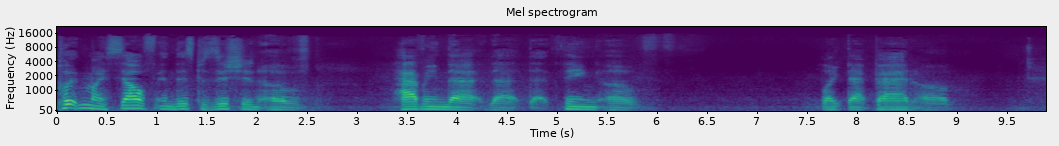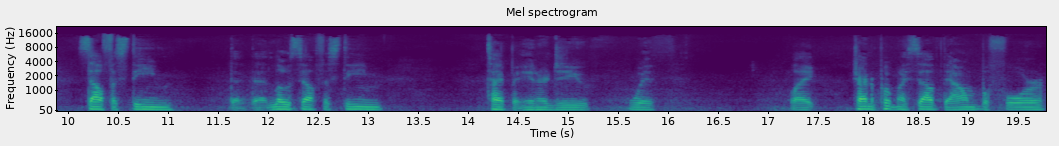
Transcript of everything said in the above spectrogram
put myself in this position of having that that that thing of like that bad um self-esteem that that low self-esteem type of energy with like trying to put myself down before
